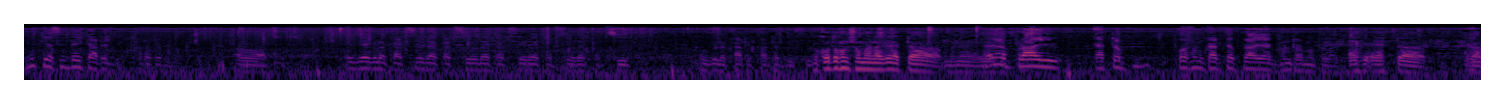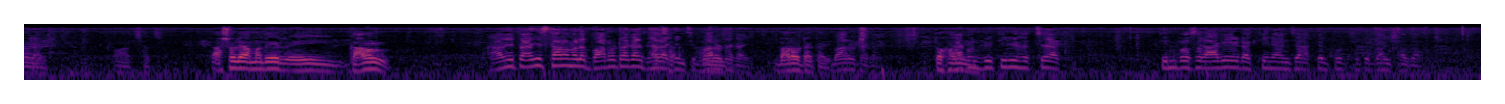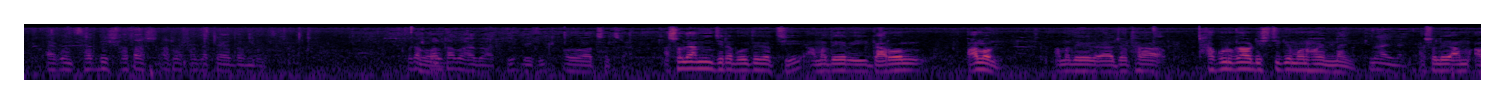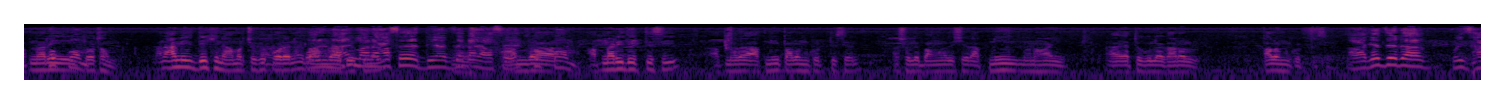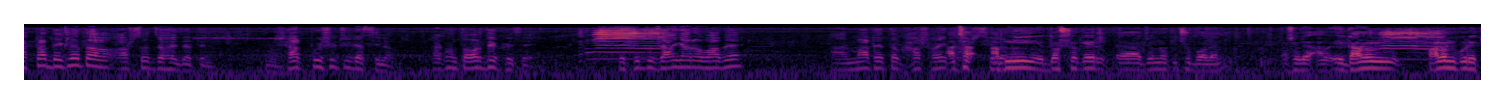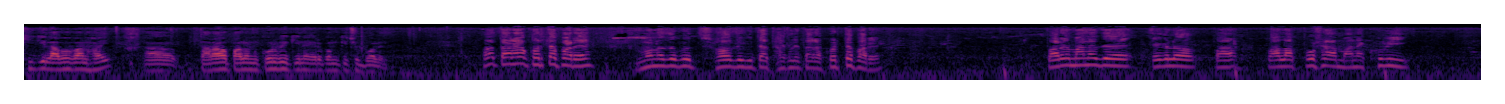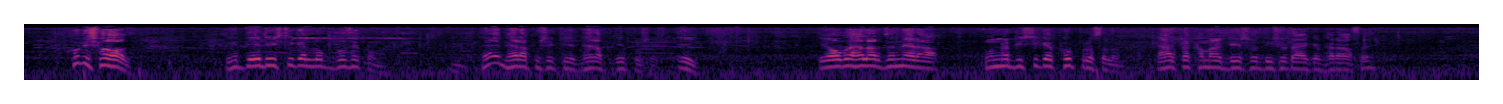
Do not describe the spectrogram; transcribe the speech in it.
আমি কেসি দিয়ে কাটে খাটো করে ও আচ্ছা আচ্ছা। এই যে এগুলো কাটছি ওটা কাটছি ওটা কাটছি ওটা কাটছি ওটা কাটছি ওগুলো কাটে কাটে দিচ্ছি কতক্ষণ সময় লাগে একটা মানে প্রায় একটা পশম কাটতে প্রায় এক ঘণ্টার মতো লাগে। এক- একটা আচ্ছা আচ্ছা। আসলে আমাদের এই গারল আমি পাকিস্তান আমলে বারো টাকায় ভেড়া আচ্ছা, কিনছি বারো টাকায়। বারো টাকায়। বারো টাকায়। তখন এখন বিক্রি হচ্ছে এক- তিন বছর আগে এটা কিনে আনছে আকেলপুর থেকে বাইশ হাজার। এখন ছাব্বিশ সাতাশ আঠাশ হাজার টাকা দাম বলছে। ওটা ও। পাল্টাবো হবে আর কি দেখি। ও আচ্ছা আচ্ছা। আসলে আমি যেটা বলতে যাচ্ছি আমাদের এই গারল পালন আমাদের যথা ঠাকুরগাঁও ডিস্ট্রিক্টে মনে হয় নাই। আসলে আপনারই প্রথম। মানে আমি দেখি না আমার চোখে পড়ে না আমরা দেখি মানে আছে দু এক জায়গায় আছে আমরা আপনারই দেখতেছি আপনারা আপনি পালন করতেছেন। আসলে বাংলাদেশের আপনি মনে হয় এতগুলা গারল পালন করতেছেন। আগে যেটা ওই ঝাঁকটা দেখলে তো আশ্চর্য হয়ে যেতেন। ষাট পঁয়ষট্টিটা ছিল এখন তো অর্ধেক হয়েছে। শুধু জায়গার অভাবে আর মাঠে তো ঘাস হয় আচ্ছা। আপনি দর্শকের জন্য কিছু বলেন। আসলে এই গারল পালন করে কি কি লাভবান হয় তারাও পালন করবে কিনা এরকম কিছু বলেন। হ্যাঁ, তারাও করতে পারে। মনোযোগ সহযোগিতা থাকলে তারা করতে পারে। পারে মানে যে এগুলো পালা পোষা মানে খুবই খুবই সহজ। কিন্তু এই ডিস্ট্রিক্টের লোক বোঝে কম। হ্যাঁ ভেড়া পুষে কে ভেড়া কে পোষে? এই। এই অবহেলার জন্য এরা অন্য ডিস্ট্রিক্টে খুব প্রচলন। এক একটা খামারে দেড়শো দুইশো টাকা ভেড়া আছে।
